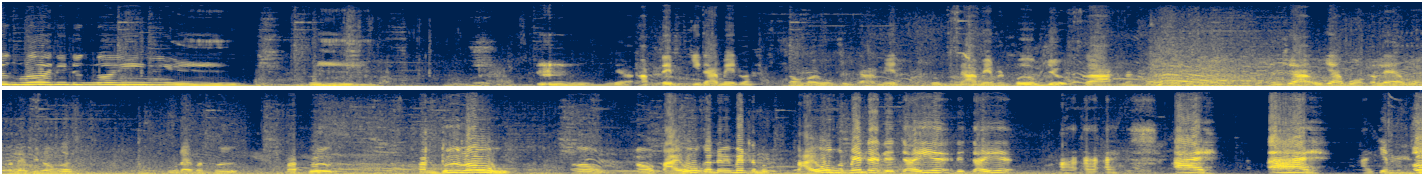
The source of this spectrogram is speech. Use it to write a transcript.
ดึงเลยนี่ดึงเลยนี่เนี่ยอัพเต็มกี่ดาเมจวะสองร้อยหกสิบดาเมจกลุ่มดาเมจมันเพิ่มเยอะกราดนะอุ้ยอย่าอุ้ยอย่าบวกกันแล้วบวกกันแล้วพี่น้องเอ้ยบวกได้ปันพื้ปันพื้ปันพื้เราเอ้าเอ้าตายโหงกันในเม็ดนะมึงตายโหงกันเม็ดเลยเดี๋ยวใจอะเดี๋ยวใจอะไอ้ไอ้ไอ้ไอ้ ไอเจ็บเอ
